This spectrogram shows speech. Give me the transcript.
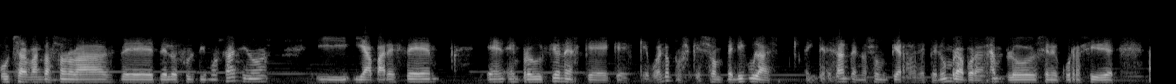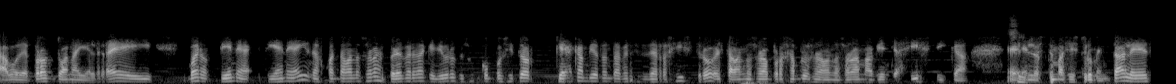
muchas bandas sonoras de, de los últimos años y, y aparece en, en producciones que, que, que, bueno, pues que son películas interesantes, no son Tierras de Penumbra, por ejemplo, se me ocurre así de a de pronto, Ana y el Rey, bueno, tiene, tiene ahí unas cuantas bandas sonoras, pero es verdad que yo creo que es un compositor que ha cambiado tantas veces de registro, esta banda sonora, por ejemplo, es una banda sonora más bien jazzística, eh, en los temas instrumentales,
